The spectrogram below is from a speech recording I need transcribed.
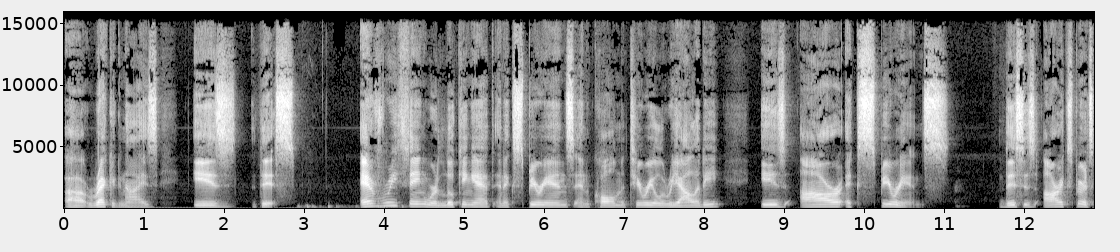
uh, recognize is this: everything we're looking at and experience and call material reality is our experience. This is our experience.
